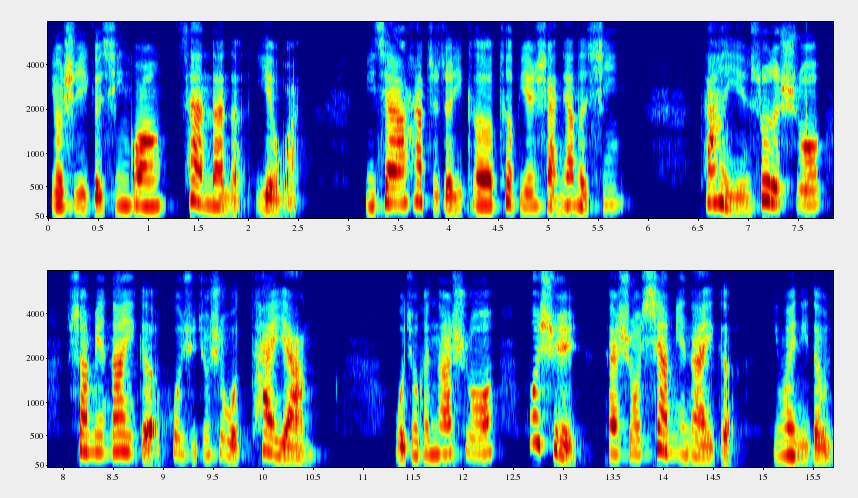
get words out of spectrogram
又是一个星光灿烂的夜晚。米迦他指着一颗特别闪亮的星，他很严肃地说：“上面那一个或许就是我的太阳。”我就跟他说：“或许。”该说下面那一个，因为你的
